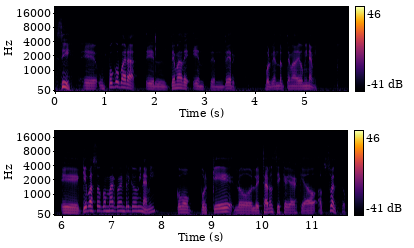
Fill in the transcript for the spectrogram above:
Sí, eh, un poco para el tema de entender, volviendo al tema de Ominami. Eh, ¿Qué pasó con Marco Enrique Ominami? Como, ¿Por qué lo, echaron si es que había quedado absuelto?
